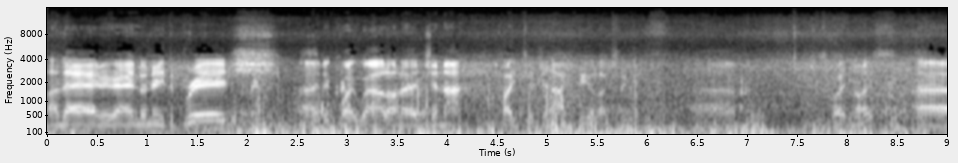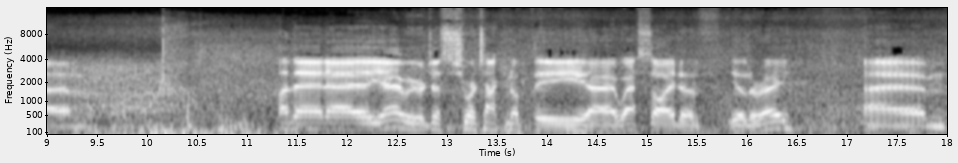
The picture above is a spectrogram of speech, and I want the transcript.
and then we went underneath the bridge. I uh, did quite well on a Janak, quite a Janak feel actually, um, which is quite nice. Um, and then, uh, yeah, we were just short tacking up the uh, west side of Ile de Ré. Um,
